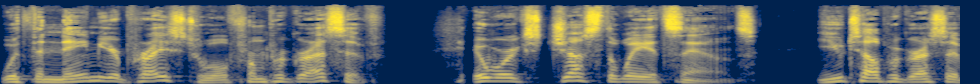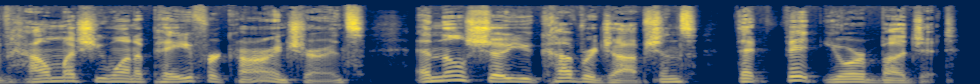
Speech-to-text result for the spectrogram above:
with the Name Your Price tool from Progressive. It works just the way it sounds. You tell Progressive how much you want to pay for car insurance, and they'll show you coverage options that fit your budget.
